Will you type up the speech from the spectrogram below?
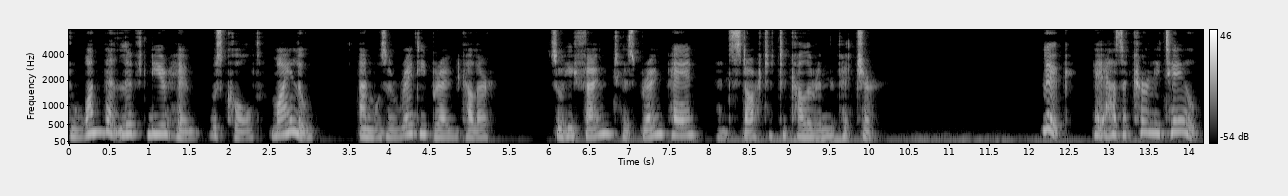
The one that lived near him was called Milo and was a reddy brown colour, so he found his brown pen and started to colour in the picture. Look, it has a curly tail,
